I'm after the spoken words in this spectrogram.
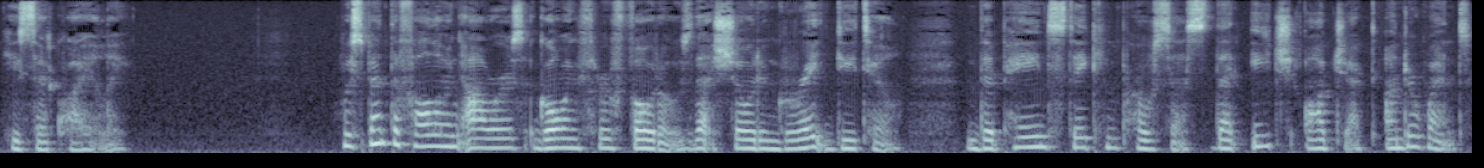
he said quietly. We spent the following hours going through photos that showed in great detail the painstaking process that each object underwent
